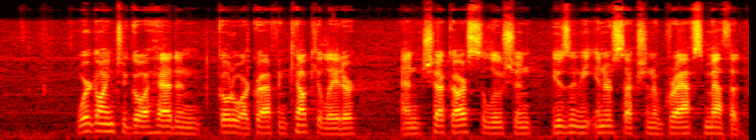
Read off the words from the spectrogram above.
We're going to go ahead and go to our graphing calculator and check our solution using the intersection of graphs method.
